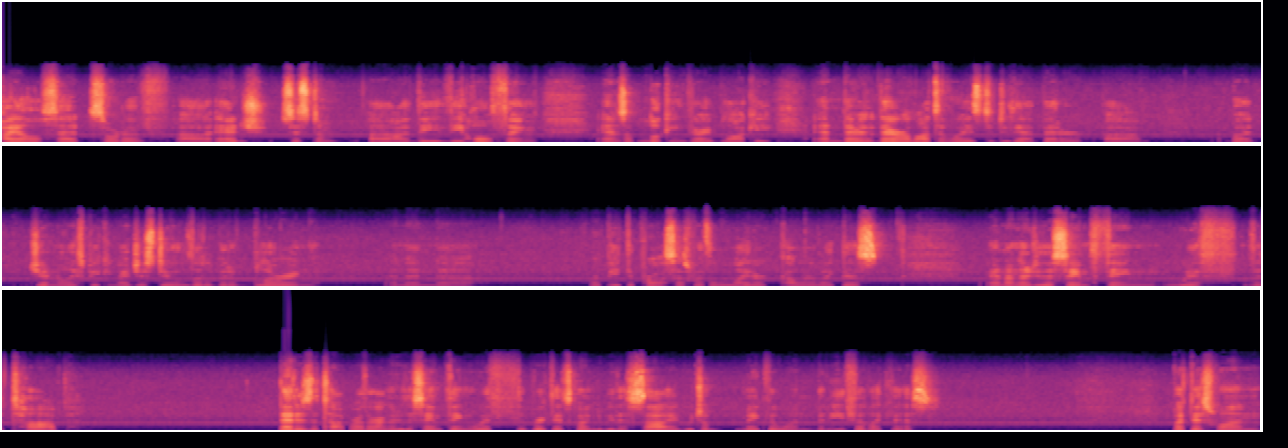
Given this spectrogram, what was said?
tile set sort of uh, edge system. Uh, the the whole thing ends up looking very blocky, and there there are lots of ways to do that better. Um, but generally speaking, I just do a little bit of blurring, and then uh, repeat the process with a lighter color like this. And I'm going to do the same thing with the top. That is the top, rather. I'm going to do the same thing with the brick that's going to be the side, which will make the one beneath it like this. But this one,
